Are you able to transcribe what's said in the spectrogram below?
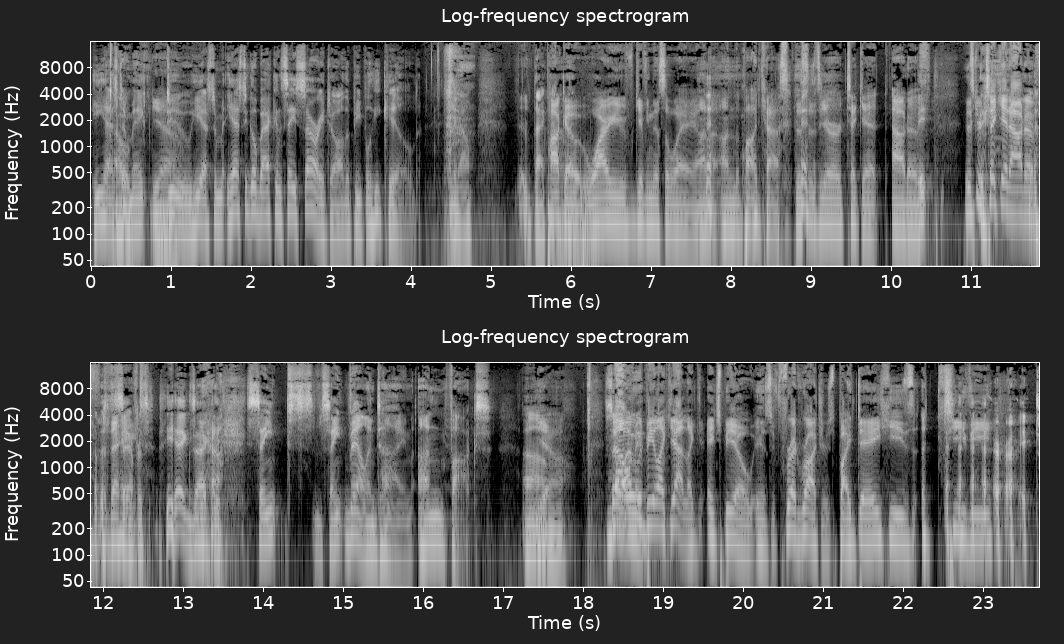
He has to Mm-hmm. Oh, make yeah. do. He has to he has to go back and say sorry to all the people he killed. You know, that kind of Paco, why are you giving this away on on the podcast? This is your ticket out of. It- this is your ticket out of the San hate. Francisco. Yeah, exactly. Saint Saint Valentine on Fox. Um, yeah. so, now I it would be like, yeah, like HBO is Fred Rogers. By day, he's a TV Right.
